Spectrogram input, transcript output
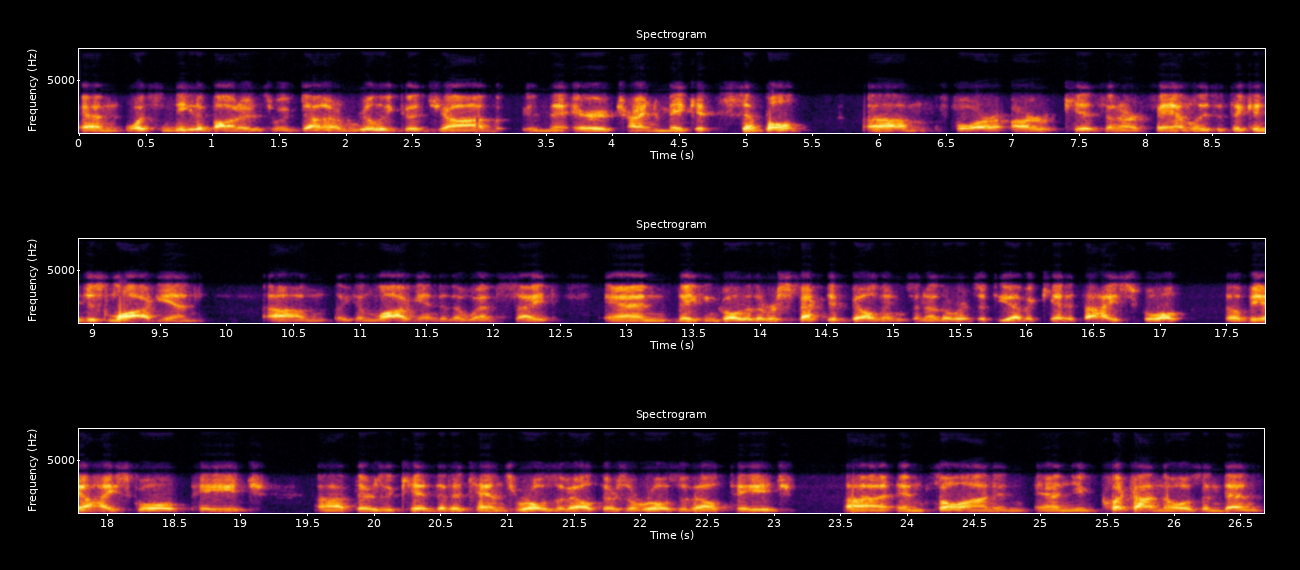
And what's neat about it is we've done a really good job in the area trying to make it simple um, for our kids and our families that they can just log in um, they can log into the website and they can go to the respective buildings. In other words, if you have a kid at the high school, there'll be a high school page. Uh, if there's a kid that attends Roosevelt, there's a Roosevelt page, uh, and so on. And, and you click on those, and then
